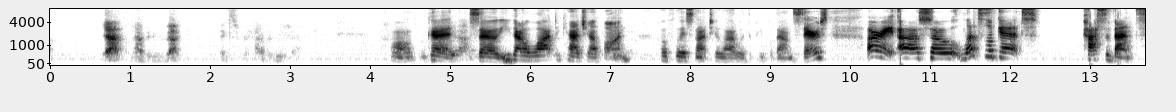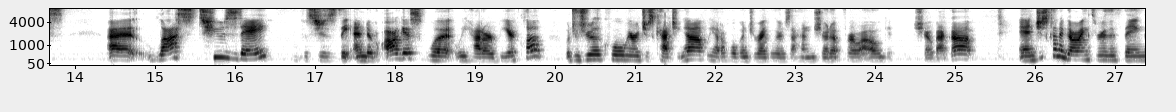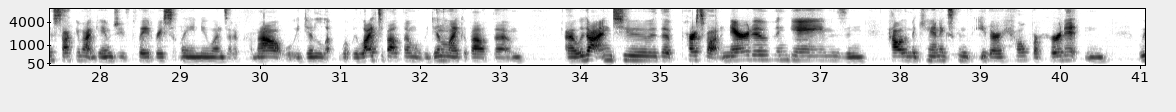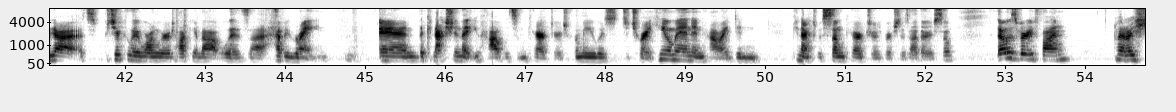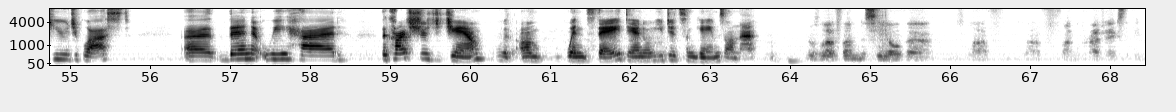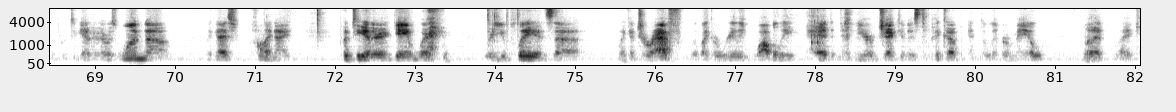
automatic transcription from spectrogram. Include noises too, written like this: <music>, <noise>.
yeah, I'm happy to be back. Thanks for having me back. Well, good. So you got a lot to catch up on. Hopefully, it's not too loud with the people downstairs. All right. Uh, so let's look at past events. Uh, last Tuesday, which is the end of August, what we had our beer club, which was really cool. We were just catching up. We had a whole bunch of regulars that hadn't showed up for a while get show back up, and just kind of going through the things, talking about games we've played recently, new ones that have come out, what we did, what we liked about them, what we didn't like about them. Uh, we got into the parts about narrative in games and how the mechanics can either help or hurt it. And we got it's particularly one we were talking about was uh, Heavy Rain and the connection that you have with some characters. For me, was Detroit Human and how I didn't connect with some characters versus others. So that was very fun. We had a huge blast. Uh, then we had the Cartridge Jam with, on Wednesday. Daniel, you did some games on that. It was a lot of fun to see all the a lot of a lot of fun projects that people put together. There was one um, the guys from Polynite put together a game <laughs> where where you play as uh, like a giraffe with like a really wobbly head, and your objective is to pick up and deliver mail. But like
